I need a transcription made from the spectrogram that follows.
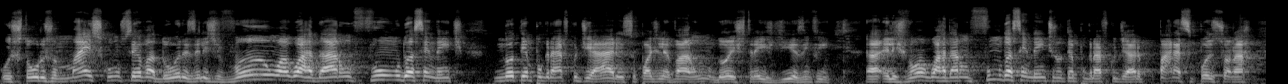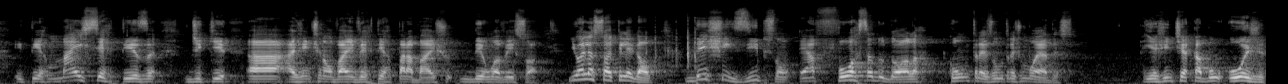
os touros mais conservadores, eles vão aguardar um fundo ascendente no tempo gráfico diário. Isso pode levar um, dois, três dias, enfim. Uh, eles vão aguardar um fundo ascendente no tempo gráfico diário para se posicionar e ter mais certeza de que uh, a gente não vai inverter para baixo de uma vez só. E olha só que legal, DXY é a força do dólar contra as outras moedas. E a gente acabou hoje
